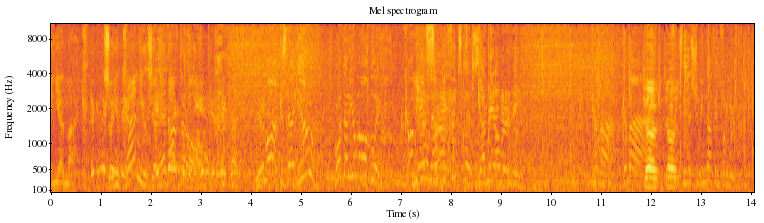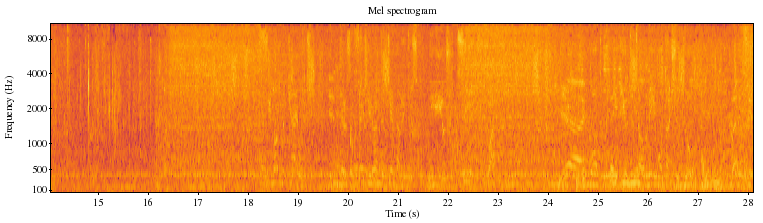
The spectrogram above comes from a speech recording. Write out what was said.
again, Yermak. So you can use your head after all. Yermak, is that you? What are you mumbling? Come here Yes, and help me fix this. Got me already. Come on, come on. Go, go. Fixing this should be nothing for you. Simon Mikhailovich, uh, there's a failure at the generators. You should see it. What? Yeah, I totally need you to tell me what I should do. Better fix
